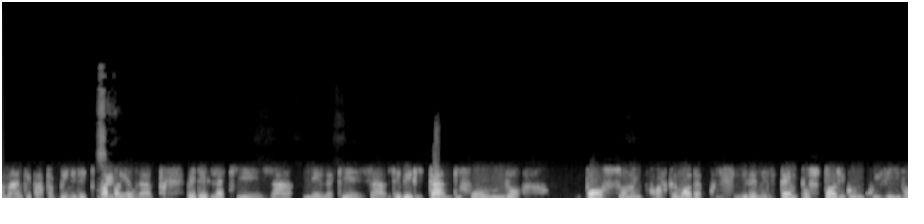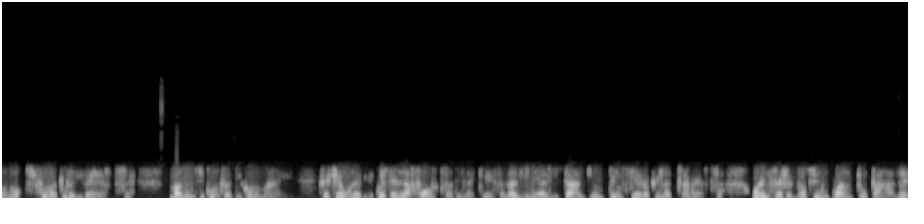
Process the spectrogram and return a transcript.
ma anche Papa Benedetto. Sì. Ma poi è una, vede, la Chiesa, nella Chiesa le verità di fondo possono in qualche modo storico in cui vivono sfumature diverse, ma non si contraddicono mai. Cioè una, questa è la forza della Chiesa, la linearità di un pensiero che l'attraversa. Ora il sacerdozio in quanto tale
